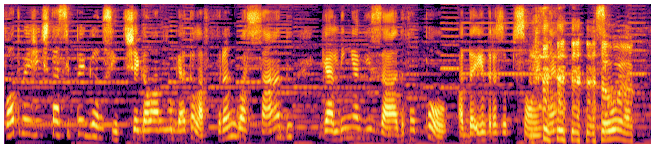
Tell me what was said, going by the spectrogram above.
volta e a gente tá se pegando, assim, chega lá no lugar, tá lá, frango assado, galinha guisada. Fala, pô, entre as opções, né? ou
